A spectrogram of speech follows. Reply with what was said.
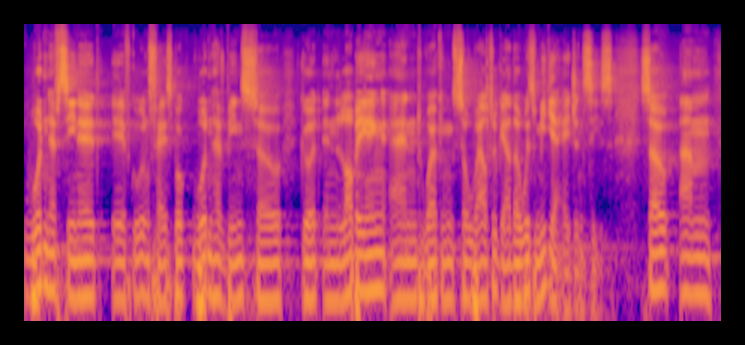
wouldn't have seen it if Google and Facebook wouldn't have been so good in lobbying and working so well together with media agencies. So um,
